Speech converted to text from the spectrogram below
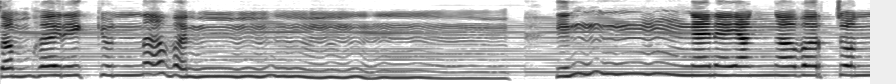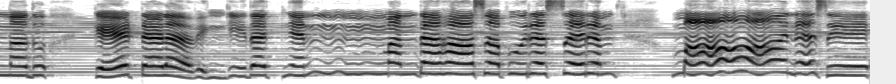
സംഹരിക്കുന്നവൻ. ഇങ്ങനെ അങ്ങവർ ചൊന്നതു കേട്ടളവിങ്കിതജ്ഞൻ മന്ദഹാസപുരസ്സരം മാനസേ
